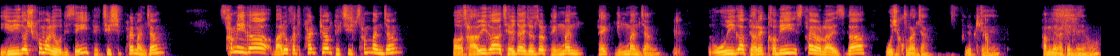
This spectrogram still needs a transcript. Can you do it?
2위가 슈퍼마리오 오디세이 178만 장. 3위가 마리오 카트 8편 173만 장. 어, 4위가 젤다의 전설 100만 106만 장. 음. 5위가 별의 컵이 스타일라이즈가 59만 장. 이렇게 그렇죠. 판매가 됐네요.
